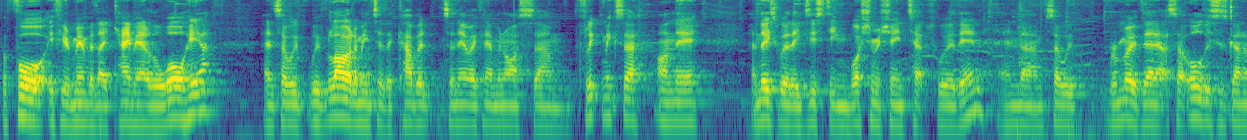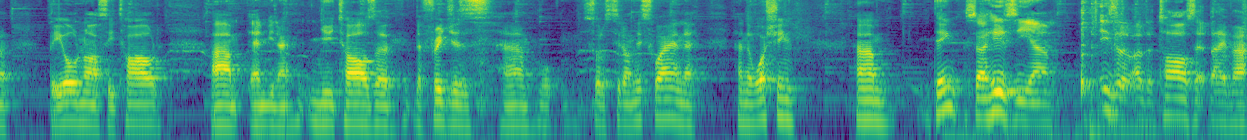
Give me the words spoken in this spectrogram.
before, if you remember, they came out of the wall here, and so we've, we've lowered them into the cupboard, so now we can have a nice um, flick mixer on there. And these were the existing washing machine taps were then, and um, so we've removed that out. So all this is gonna be all nicely tiled. Um, and you know, new tiles, are, the fridges um, will sort of sit on this way and the, and the washing um, thing. So here's the, um, these are the tiles that they've uh,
